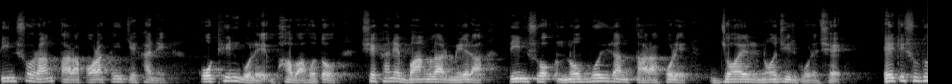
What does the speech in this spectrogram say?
তিনশো রান তারা করাকেই যেখানে কঠিন বলে ভাবা হতো। সেখানে বাংলার মেয়েরা তিনশো নব্বই রান তাড়া করে জয়ের নজির গড়েছে। এটি শুধু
